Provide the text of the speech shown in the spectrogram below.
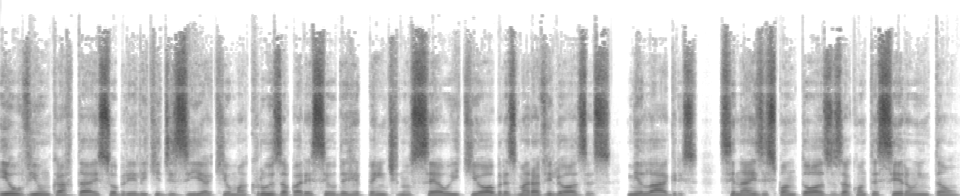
Eu vi um cartaz sobre ele que dizia que uma cruz apareceu de repente no céu e que obras maravilhosas, milagres, sinais espantosos aconteceram então.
